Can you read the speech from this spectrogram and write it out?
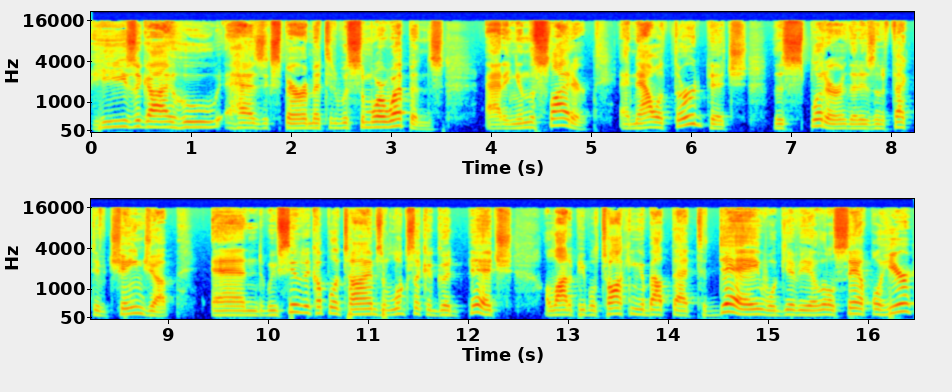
He's a guy who has experimented with some more weapons, adding in the slider, and now a third pitch, the splitter that is an effective changeup. And we've seen it a couple of times. It looks like a good pitch. A lot of people talking about that today. We'll give you a little sample here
